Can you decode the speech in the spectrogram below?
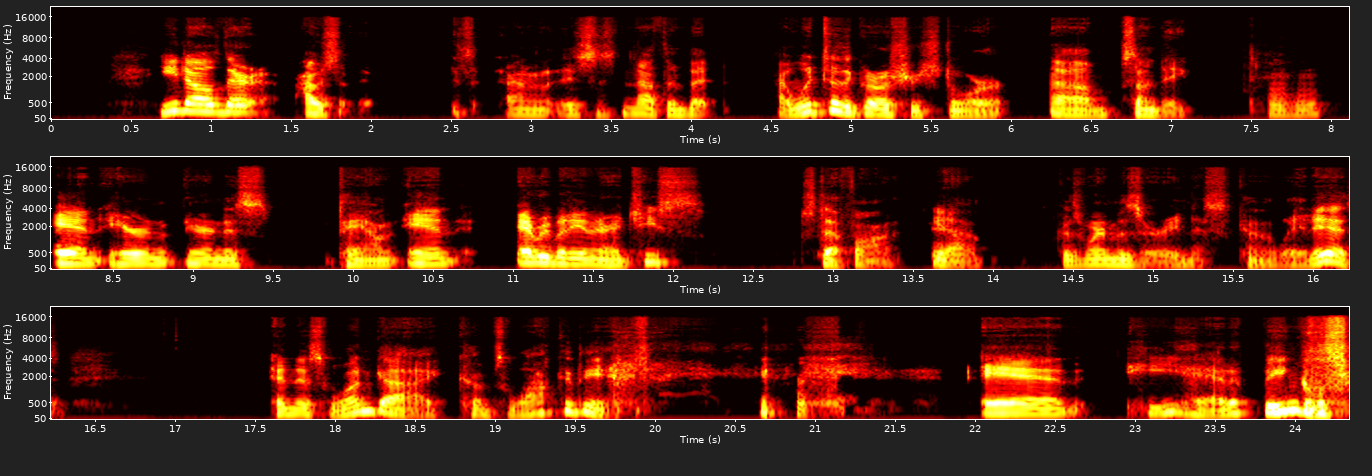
you know, there I was, I don't know, this is nothing, but I went to the grocery store um, Sunday, mm-hmm. and here in here in this town, and everybody in there had cheese stuff on, you yeah. because we're in Missouri, and that's kind of the way it is. And this one guy comes walking in, and he had a Bengals.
